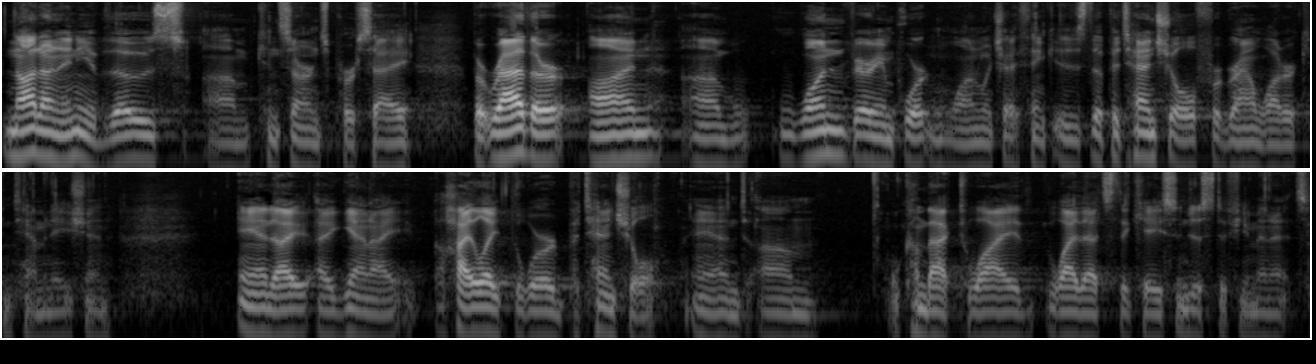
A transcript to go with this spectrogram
not on any of those um, concerns per se, but rather on um, one very important one, which I think is the potential for groundwater contamination. And I, again, I highlight the word potential, and um, we'll come back to why, why that's the case in just a few minutes.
